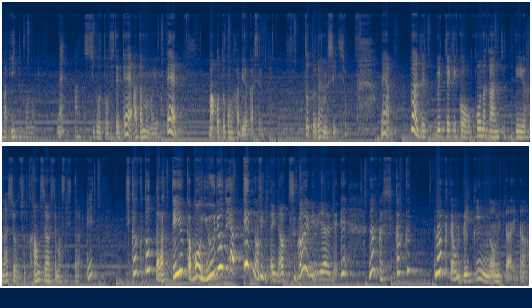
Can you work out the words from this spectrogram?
まあ、いいとこの,、ね、あの仕事をしてて頭も良くて、まあ、男もはびらかしてるみたいなちょっと羨ましいでしょ。ねまあ、でぶっちゃけこうこんな感じっていう話をちょっとカウンセラーしてますって言ったら「え？資格取ったらっていうかもう有料でやってんの?」みたいなすごいビビられて「え？なんか資格ってなくてもできんの？みたいな。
